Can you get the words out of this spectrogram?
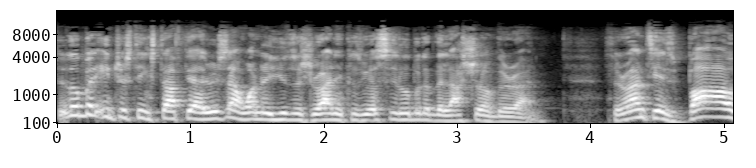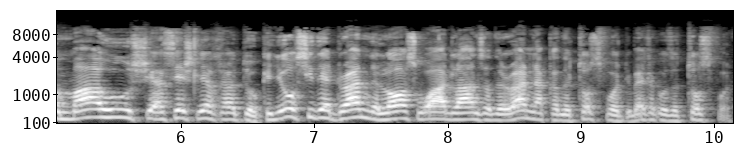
It's a little bit interesting stuff there. The reason I want to use this run is because we also see a little bit of the lashon of the run. So the run says, Baal Mahu Can you all see that run? The last wide lines of the run, like on the Tosfot. The better was a Tosfot.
